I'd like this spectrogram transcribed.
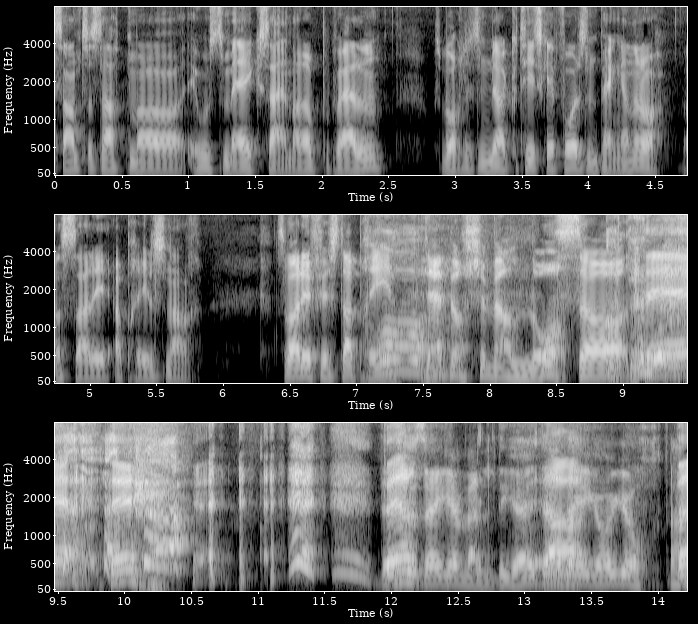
sant, så satt vi hos meg senere på kvelden. Så spurte jeg liksom, ja, når skal jeg få disse pengene, da? Og så sa de april snart. Så var det jo 1. april. Det bør ikke være lov. Så det Det, Det syns jeg er veldig gøy. Det hadde jeg òg gjort. det,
